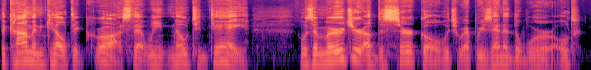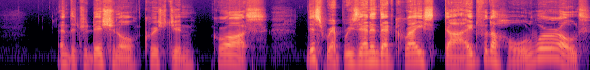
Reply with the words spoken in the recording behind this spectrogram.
The common Celtic cross that we know today was a merger of the circle, which represented the world, and the traditional Christian cross. This represented that Christ died for the whole world.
